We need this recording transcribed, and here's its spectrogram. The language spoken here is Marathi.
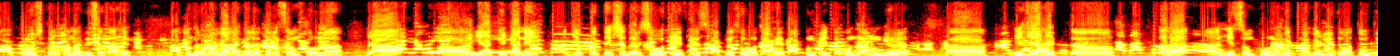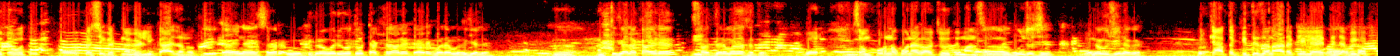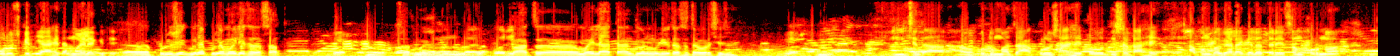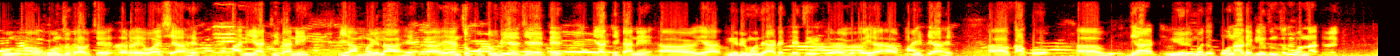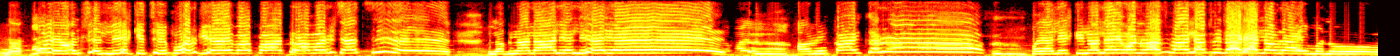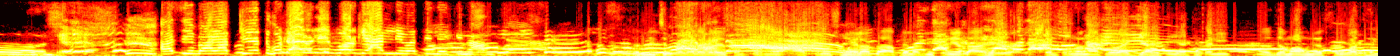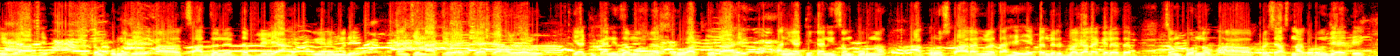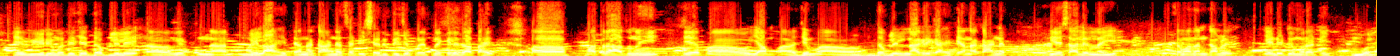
आक्रोश करताना दिसत आहेत. आपण जर बघायला गेलं तर संपूर्ण या या ठिकाणी जे प्रत्यक्षदर्शी होते ते आपल्यासोबत आहेत. आपण त्यांच्याकडून जाणून घेऊयात. हे जे आहेत दादा ही संपूर्ण घटना घडली तेव्हा तुम्ही तिथे होते. कशी घटना घडली? काय झालं होतं? काही नाही सर. मी तिकडे वरी होतो. ट्रॅक्टर आले डायरेक्ट मधामध्ये गेले. हं. आणि तिघाला काढलं सात जण होते. बरं. संपूर्ण कोण्या गावची होती माणसं? गुंजोची नवजी नगर. की आता किती जण अडकलेले आहेत? त्याच्यापैकी पुरुष किती आहेत आणि महिला किती आहेत? अं, पुरुष एक बिना पुऱ्या महिलेचा सात. हो सात महिला. पाच अं, महिला आता आणि दोन मुली होत्या सतरा वर्षाच्या. निश्चित कुटुंबाचा आक्रोश आहे तो दिसत आहे. आपण बघायला गेलं तर हे संपूर्ण गुंज गावचे रहिवासी आहेत. आणि या ठिकाणी या महिला आहेत यांचं कुटुंबीय जे आहे ते या ठिकाणी या विहिरीमध्ये अडकल्याची या माहिती आहे. काकू या विहिरीमध्ये कोण अडकले तुमचं? कोण नातेवाईक? आमचे आमच्या लेकीची पोरगी आहे बाबा अठरा वर्षाची लग्नाला आलेली आहे. आम्ही काय करू? माझ्या लेकीनं लय वनवास पाहिला मी दाड्या नवरा आहे म्हणून. अशी बाळात केत गुडाळून ही पोरगी आणली होती लेकीनं आमच्या. तर निश्चित बघायला गेलं संपूर्ण आक्रोश महिलाचा आपल्याला दिसून येत आहे. संपूर्ण नातेवाईक जे आहेत ते या ठिकाणी अ, जमा होण्यास सुरुवात झालेली आहे. संपूर्ण जे अ, सात जण दबलेले आहेत विहिरीमध्ये त्यांचे नातेवाईक जे आहेत ते हळूहळू या ठिकाणी जमा होण्यास सुरुवात होत आहे आणि या ठिकाणी संपूर्ण आक्रोश पाहायला मिळत आहे. एकंदरीत बघायला गेलं तर संपूर्ण प्रशासनाकडून जे आहे ते हे विहिरीमध्ये जे दबलेले महिला आहेत त्यांना काढण्यासाठी शर्यतीचे प्रयत्न केले जात आहेत. मात्र अजूनही ते या जे दबलेले नागरिक आहेत त्यांना काढण्यात यश आलेलं नाहीये. समाधान कांबळे टी मराठी बोल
